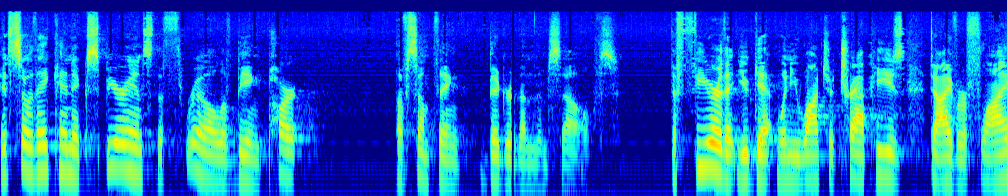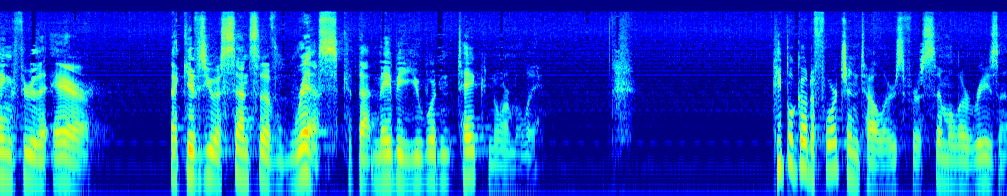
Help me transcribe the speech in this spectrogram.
It's so they can experience the thrill of being part of something bigger than themselves the fear that you get when you watch a trapeze diver flying through the air. That gives you a sense of risk that maybe you wouldn't take normally. People go to fortune tellers for a similar reason.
